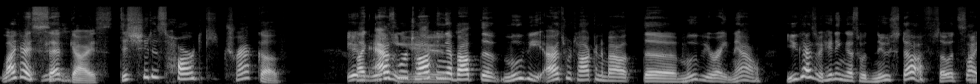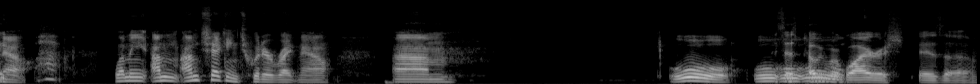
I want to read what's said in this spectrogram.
Like I said, guys, this shit is hard to keep track of. It like as we're talking is. about the movie, as we're talking about the movie right now, you guys are hitting us with new stuff. So it's like. Let me. I'm I'm checking Twitter right now. Um. Ooh. Ooh. It says ooh, Tobey ooh. Maguire is is uh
